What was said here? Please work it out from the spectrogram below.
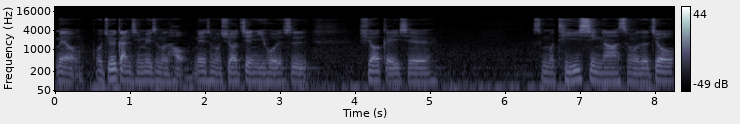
没有，我觉得感情没什么好，没什么需要建议或者是需要给一些什么提醒啊什么的，就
